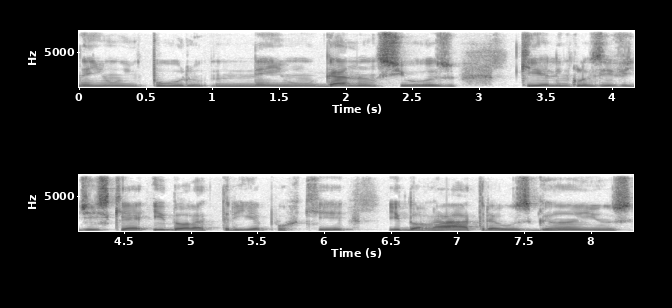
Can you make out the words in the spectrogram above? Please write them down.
nenhum impuro, nenhum ganancioso, que ele inclusive diz que é idolatria, porque idolatra os ganhos,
